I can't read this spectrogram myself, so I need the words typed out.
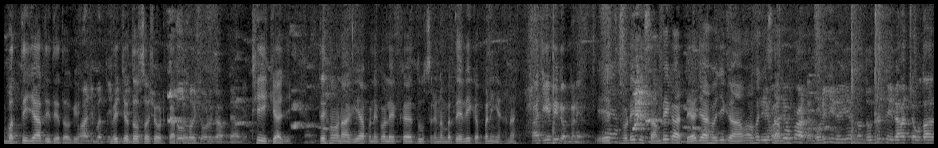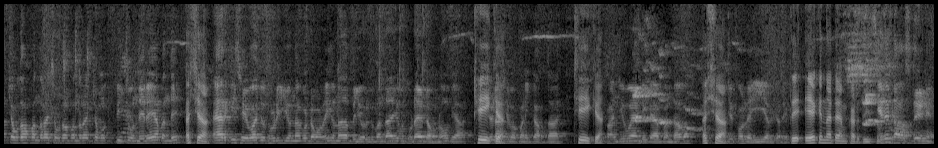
32000 ਦੀ ਦੇ ਦੋਗੇ। ਹਾਂਜੀ 32 ਵਿੱਚ 200 ਛੋਟ ਕਰ 200 ਦੋਗੇ। ਛੋਟ ਕਰ ਦਿਆਂਗੇ। ਠੀਕ ਹੈ ਜੀ। ਤੇ ਹੁਣ ਆ ਗਈ ਆਪਣੇ ਕੋਲ ਇੱਕ ਦੂਸਰੇ ਨੰਬਰ ਤੇ ਇਹ ਵੀ ਗੱਭਣੀ ਹੈ ਹਨਾ? ਹਾਂਜੀ ਇਹ ਵੀ ਗੱਬਣਿਆ ਇਹ ਥੋੜੀ ਜਿਹੀ ਸਾਂਭੀ ਘੱਟ ਆ ਜਿਹੋ ਜੀ ਗਾਂ ਉਹੋ ਜੀ ਸਾਂਭ ਘੱਟ ਥੋੜੀ ਜਿਹੀ ਰਹੀ ਆ ਤਾਂ ਦੁੱਧ 13 14 14 15 14 15 ਚੌਂਤੀ ਚੋਂਦੇ ਰਹੇ ਆ ਬੰਦੇ। ਅੱਛਾ। ਐਰ ਕੀ ਸੇਵਾ ਜੋ ਥੋੜੀ ਜਿਹੀ ਉਹਨਾਂ ਕੋਲ ਡਾਊਨ ਰਹੀ ਉਹਨਾਂ ਦਾ ਬਜ਼ੁਰਗ ਬੰਦਾ ਸੀ ਉਹ ਥੋੜਾ ਜਿਹਾ ਡਾਊਨ ਹੋ ਗਿਆ। ਠੀਕ ਜਿਹੜਾ ਹੈ। ਸੇਵਾ ਪਾਣੀ ਕਰਦਾ ਹੈ। ਠੀਕ ਹੈ ਹਾਂਜੀ ਉਹ ਹੈਂਡੀਕੈਪ ਬੰਦਾ ਵਾ ਅੱਛਾ। ਜੇ ਕੋ ਲਈ ਆ ਵਿਚਾਰੇ। ਤੇ ਇਹ ਕਿੰਨਾ ਟਾਈਮ ਖੜਦੀ ਸੀ? ਇਹਦੇ 10 ਦਿਨ ਆ।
